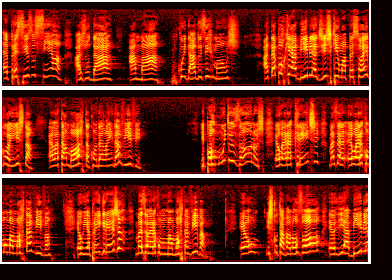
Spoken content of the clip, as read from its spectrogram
É preciso sim ajudar, amar, cuidar dos irmãos. Até porque a Bíblia diz que uma pessoa egoísta, ela está morta quando ela ainda vive. E por muitos anos eu era crente, mas é, eu era como uma morta-viva. Eu ia para a igreja, mas eu era como uma morta-viva. Eu escutava louvor, eu lia a Bíblia,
